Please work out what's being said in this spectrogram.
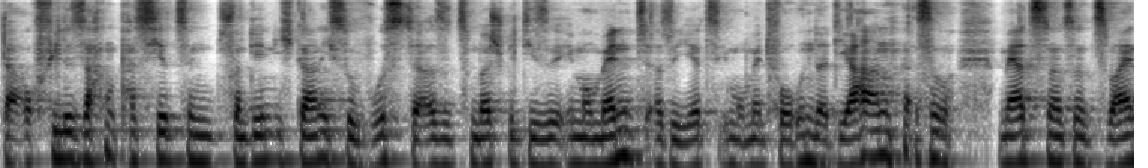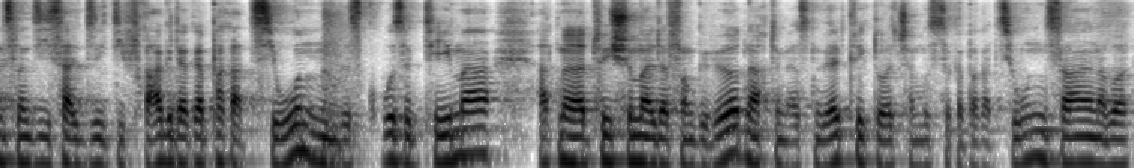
da auch viele Sachen passiert sind, von denen ich gar nicht so wusste. Also zum Beispiel diese im Moment, also jetzt im Moment vor 100 Jahren, also März 1922 ist halt die, die Frage der Reparationen das große Thema. Hat man natürlich schon mal davon gehört, nach dem Ersten Weltkrieg, Deutschland musste Reparationen zahlen, aber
